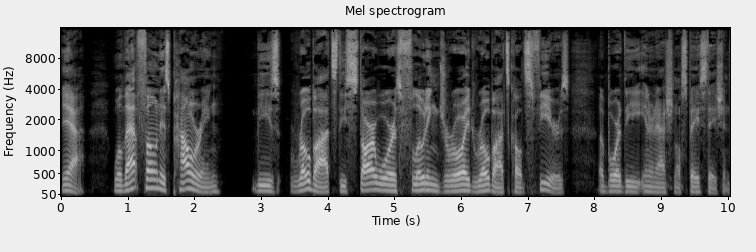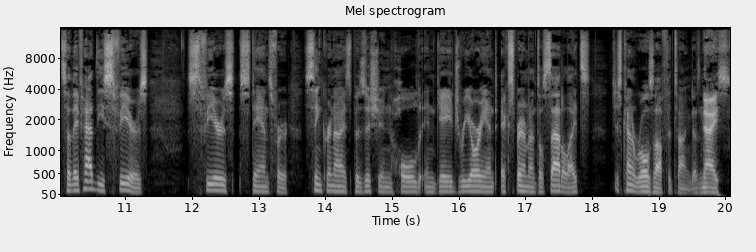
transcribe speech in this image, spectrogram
Yeah, well, that phone is powering these robots, these Star Wars floating droid robots called spheres, aboard the International Space Station. So they've had these spheres. Spheres stands for synchronized position, hold, engage, reorient experimental satellites. Just kind of rolls off the tongue, doesn't it? Nice.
